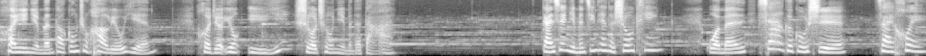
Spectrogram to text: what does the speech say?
欢迎你们到公众号留言，或者用语音说出你们的答案。感谢你们今天的收听，我们下个故事再会。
